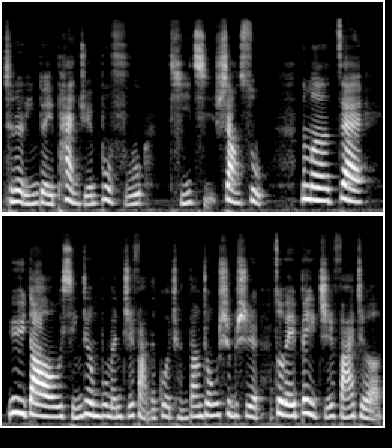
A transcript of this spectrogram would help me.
陈乐林对判决不服，提起上诉。那么在遇到行政部门执法的过程当中，是不是作为被执法者，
